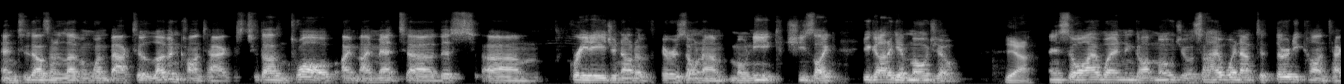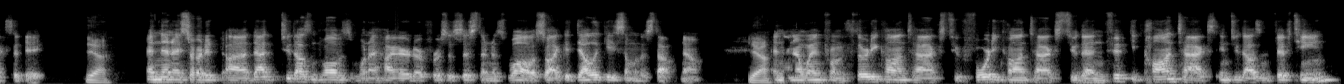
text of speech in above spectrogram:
And 2011 went back to 11 contacts. 2012, I, I met uh, this um, great agent out of Arizona, Monique. She's like, "You got to get Mojo." Yeah. And so I went and got Mojo. So I went up to 30 contacts a day. Yeah. And then I started. Uh, that 2012 is when I hired our first assistant as well, so I could delegate some of the stuff now. Yeah. And then I went from 30 contacts to 40 contacts to then 50 contacts in 2015.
